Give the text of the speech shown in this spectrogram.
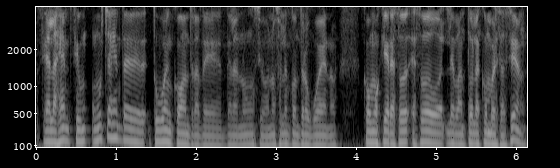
Si a la gente, si mucha gente estuvo en contra de- del anuncio o no se lo encontró bueno, como quiera, eso, eso levantó la conversación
